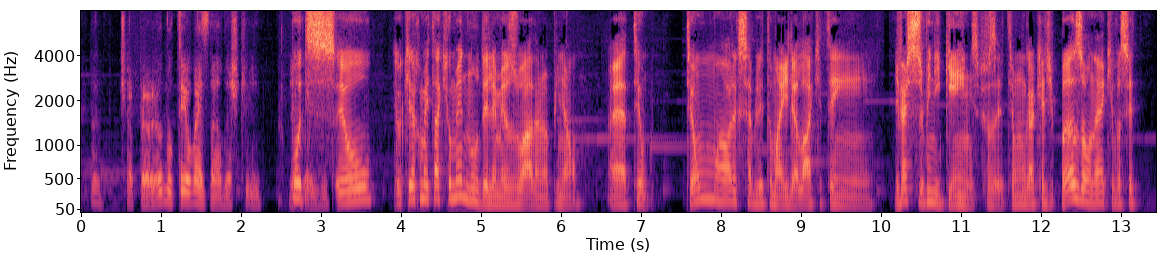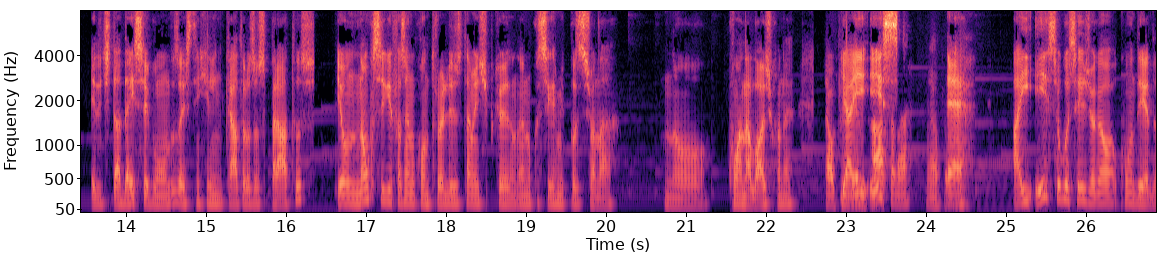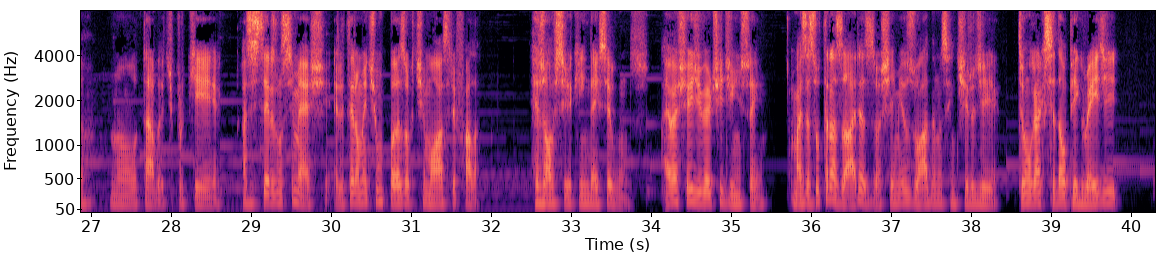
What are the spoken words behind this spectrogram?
Chapéu, eu não tenho mais nada, acho que. Putz, eu, eu queria comentar que o menu dele é meio zoado, na minha opinião. É, tem, tem uma hora que você habilita uma ilha lá que tem diversos minigames pra fazer. Tem um lugar que é de puzzle, né? Que você. Ele te dá 10 segundos, aí você tem que linkar todos os pratos. Eu não consegui fazer no controle justamente porque eu não conseguia me posicionar no. com o analógico, né? É o E aí, primeiro esse- né? É, É. Aí esse eu gostei de jogar com o dedo no tablet, porque as esteiras não se mexem. É literalmente um puzzle que te mostra e fala: resolve isso aqui em 10 segundos. Aí eu achei divertidinho isso aí. Mas as outras áreas eu achei meio zoada no sentido de. Tem um lugar que você dá upgrade,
